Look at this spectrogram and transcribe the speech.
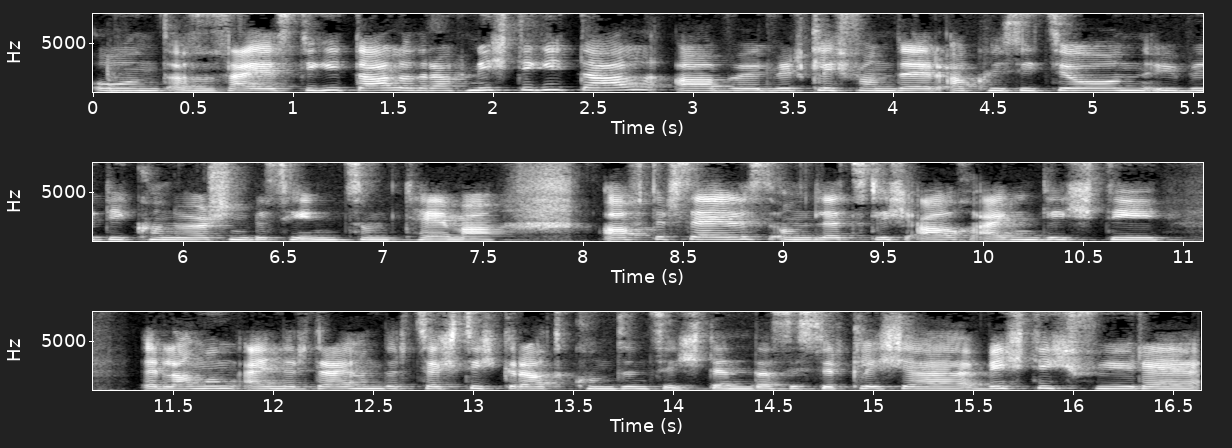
Und also sei es digital oder auch nicht digital, aber wirklich von der Akquisition über die Conversion bis hin zum Thema After Sales und letztlich auch eigentlich die Erlangung einer 360-Grad-Kundensicht. Denn das ist wirklich äh, wichtig für äh,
